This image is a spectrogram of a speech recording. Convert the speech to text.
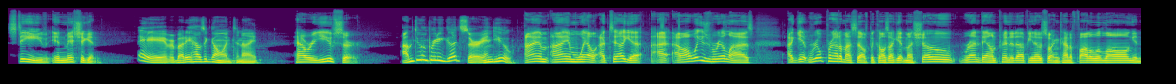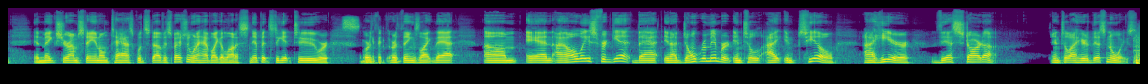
Steve in Michigan. Hey, everybody. How's it going tonight? How are you, sir? I'm doing pretty good, sir. And you? I am I am well. I tell you, I, I always realize I get real proud of myself because I get my show rundown printed up, you know, so I can kind of follow along and and make sure I'm staying on task with stuff, especially when I have like a lot of snippets to get to or or Snippet. or things like that. Um, and I always forget that, and I don't remember it until I until I hear this start up, until I hear this noise.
